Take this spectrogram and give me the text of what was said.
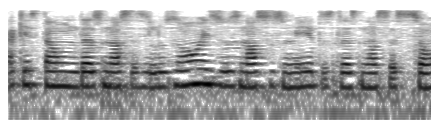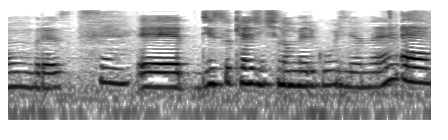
a questão das nossas ilusões, dos nossos medos, das nossas sombras, Sim. é, disso que a gente não mergulha, né? É,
